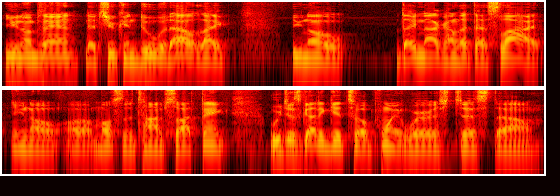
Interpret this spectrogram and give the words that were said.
you know what I'm saying, that you can do without, like, you know, they're not gonna let that slide, you know, uh, most of the time. So I think we just got to get to a point where it's just, um,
